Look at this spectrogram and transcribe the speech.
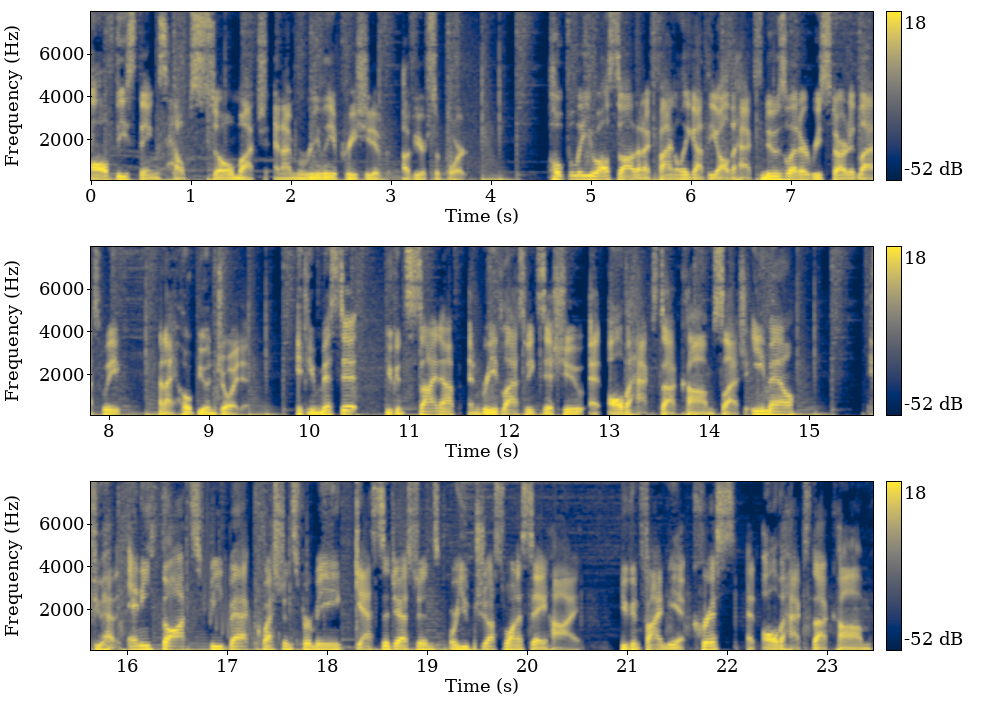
All of these things help so much, and I'm really appreciative of your support. Hopefully, you all saw that I finally got the All the Hacks newsletter restarted last week, and I hope you enjoyed it. If you missed it, you can sign up and read last week's issue at allthehacks.com slash email. If you have any thoughts, feedback, questions for me, guest suggestions, or you just want to say hi, you can find me at chris at allthehacks.com.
